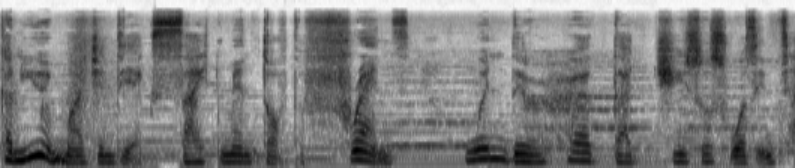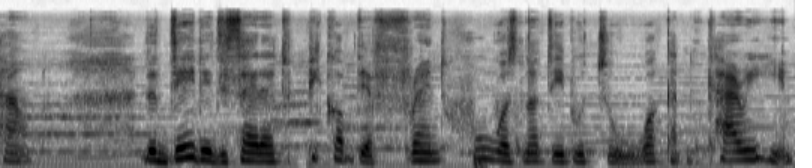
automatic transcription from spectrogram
Can you imagine the excitement of the friends when they heard that Jesus was in town? The day they decided to pick up their friend who was not able to walk and carry him,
